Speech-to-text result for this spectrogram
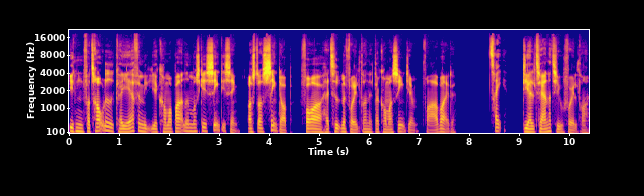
I den fortravlede karrierefamilie kommer barnet måske sent i seng og står sent op for at have tid med forældrene, der kommer sent hjem fra arbejde. 3. De alternative forældre.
